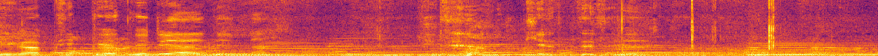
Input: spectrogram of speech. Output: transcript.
제가 비켜드려야 되나? 비켜드려야 거기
